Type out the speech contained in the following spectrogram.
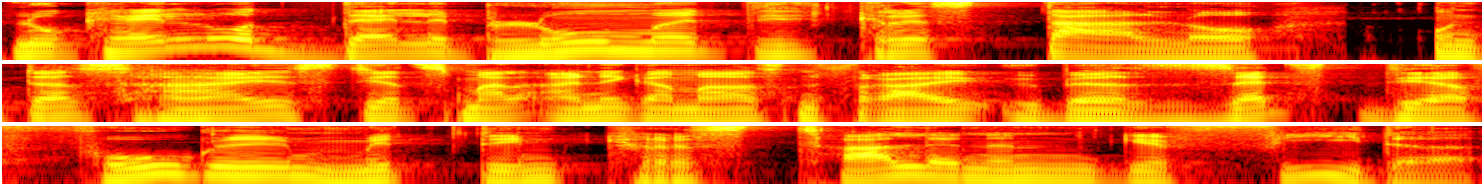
Lucello delle Blume di Cristallo und das heißt jetzt mal einigermaßen frei übersetzt, der Vogel mit dem kristallenen Gefieder.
